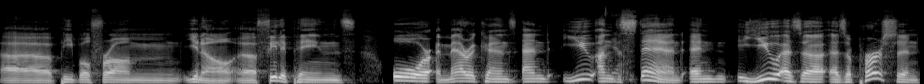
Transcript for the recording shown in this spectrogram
uh, people from you know uh, Philippines or Americans, and you understand, yeah. and you as a as a person,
